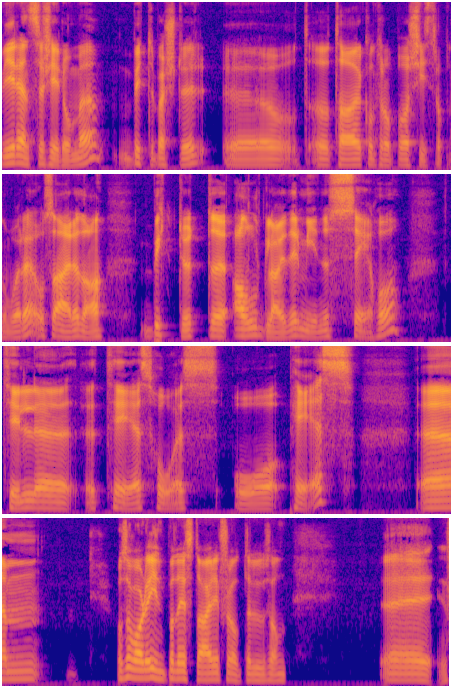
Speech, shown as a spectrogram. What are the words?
Vi renser skirommet, bytter børster øh, og tar kontroll på skistroppene våre. Og så er det da bytte ut øh, all glider minus CH til øh, TS, HS og PS. Um, Og så var du inne på det i stad i forhold til sånn eh,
